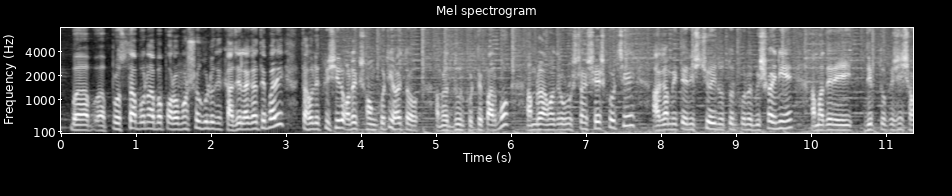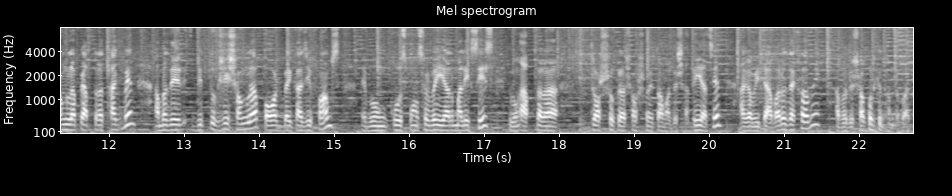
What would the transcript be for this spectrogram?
প্রস্তাবনা বা বা পরামর্শগুলোকে কাজে লাগাতে পারি, তাহলে কৃষির অনেক সংকটই হয়তো আমরা দূর করতে পারব। আমরা আমাদের অনুষ্ঠান শেষ করছি। আগামীতে নিশ্চয়ই নতুন কোনো বিষয় নিয়ে আমাদের এই দীপ্ত কৃষি সংলাপে আপনারা থাকবেন। আমাদের দীপ্ত কৃষি সংলাপ পাওয়ার্ড বাই কাজী ফার্মস এবং কো স্পন্সর বাই ইয়ার মালিক সিডস এবং আপনারা দর্শকরা সবসময় তো আমাদের সাথেই আছেন। আগামীতে আবারও দেখা হবে। আপনাদের সকলকে ধন্যবাদ।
